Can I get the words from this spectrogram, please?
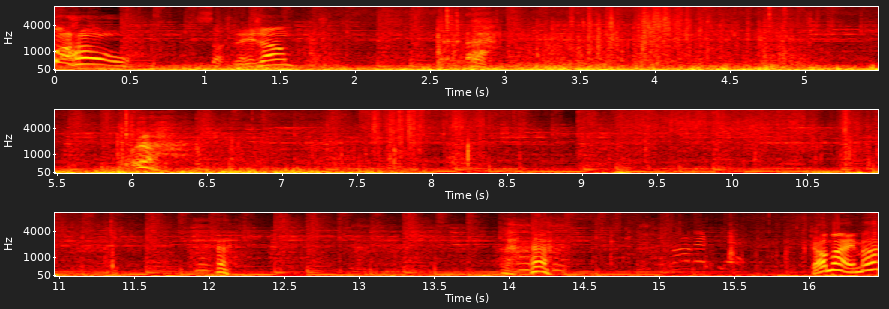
Wow! Ça, les jambes. Quand même, hein?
